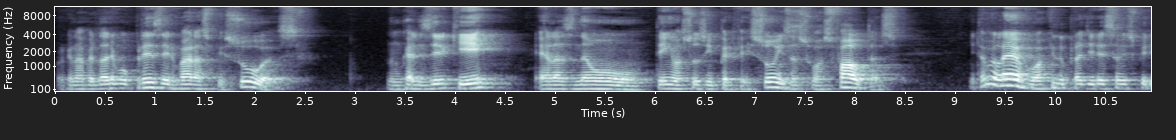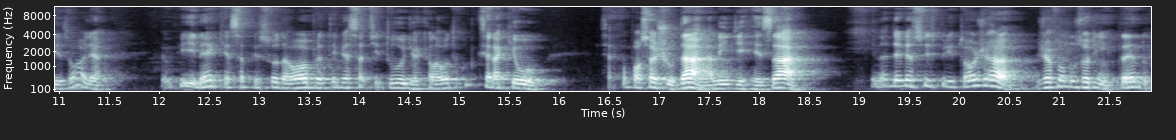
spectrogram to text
porque na verdade eu vou preservar as pessoas. Não quer dizer que elas não tenham as suas imperfeições, as suas faltas. Então eu levo aquilo para a direção espiritual. Olha, eu vi né, que essa pessoa da obra teve essa atitude, aquela outra. Como será que eu Será que eu posso ajudar além de rezar? E na direção espiritual já, já vamos orientando.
